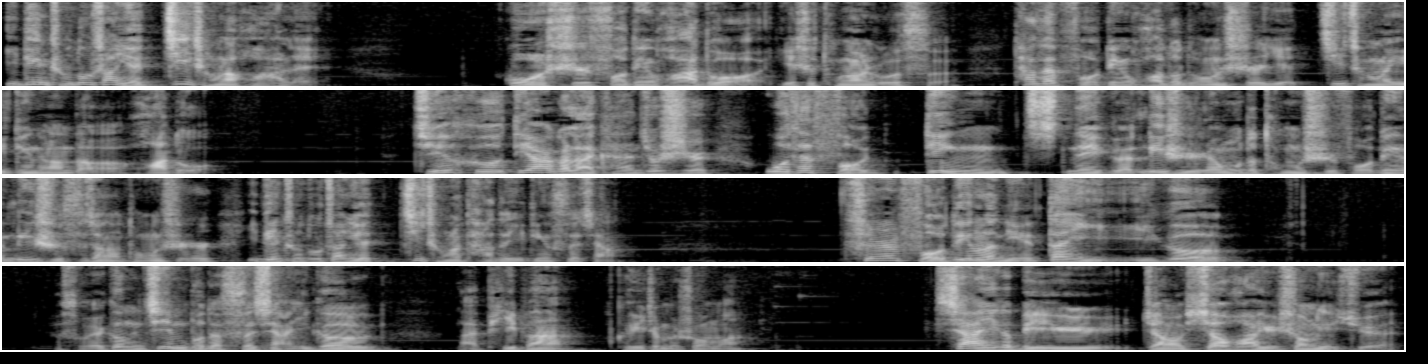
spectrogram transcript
一定程度上也继承了花蕾。果实否定花朵也是同样如此，它在否定花朵的同时，也继承了一定量的花朵。结合第二个来看，就是我在否定那个历史人物的同时，否定历史思想的同时，一定程度上也继承了他的一定思想。虽然否定了你，但以一个所谓更进步的思想，一个来批判，可以这么说吗？下一个比喻叫消化与生理学。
